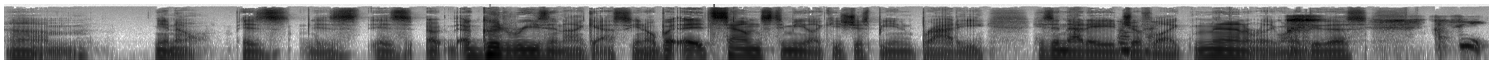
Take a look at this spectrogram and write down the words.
um, you know, is is is a, a, good reason, I guess. You know, but it sounds to me like he's just being bratty. He's in that age okay. of like, man, I don't really want to do this. See,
